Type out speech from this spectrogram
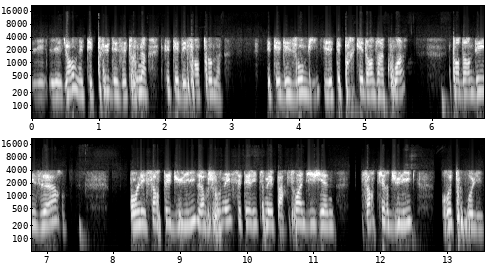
les, les gens n'étaient plus des êtres humains. C'était des fantômes. C'était des zombies. Ils étaient parqués dans un coin pendant des heures. On les sortait du lit. Leur journée, c'était rythmée par soins d'hygiène, sortir du lit, retour au lit.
